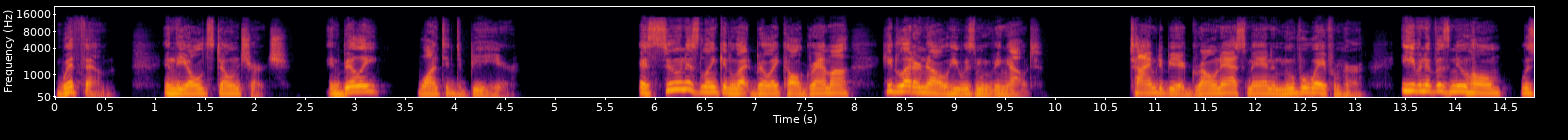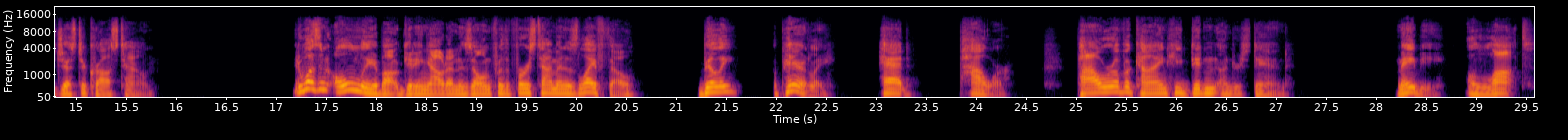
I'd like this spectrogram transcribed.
with them, in the old stone church, and Billy wanted to be here. As soon as Lincoln let Billy call Grandma, he'd let her know he was moving out. Time to be a grown ass man and move away from her, even if his new home was just across town. It wasn't only about getting out on his own for the first time in his life, though. Billy, apparently, had power. Power of a kind he didn't understand. Maybe a lot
